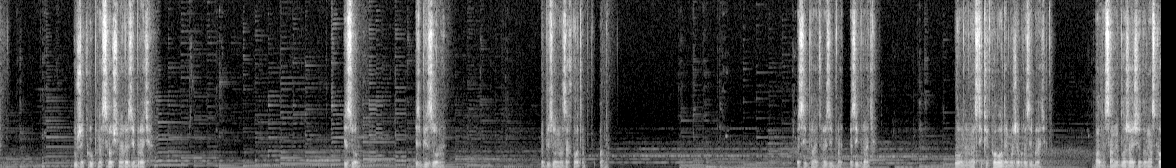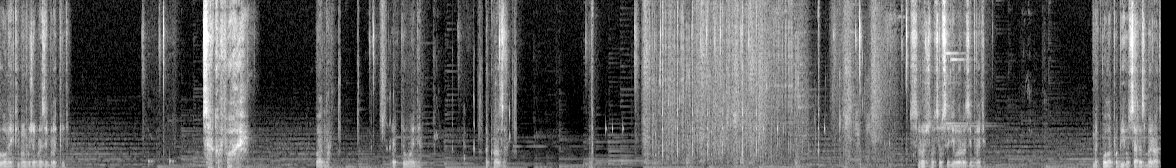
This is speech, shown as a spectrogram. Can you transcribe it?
Дуже крупно, срочно розібрати. Бізон. Із бізона. Бізона захватом. Ладно. Розібрати, розібрати, розібрати. Колони, у нас тільки колони можемо розібрати. Ладно, самі ближайші до нас колони, які ми можемо розібрати тут. Саркофаги. Ладно. Проектування. Накази. Срочно це все діло розібрати. Микола побіг усе розбирати.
